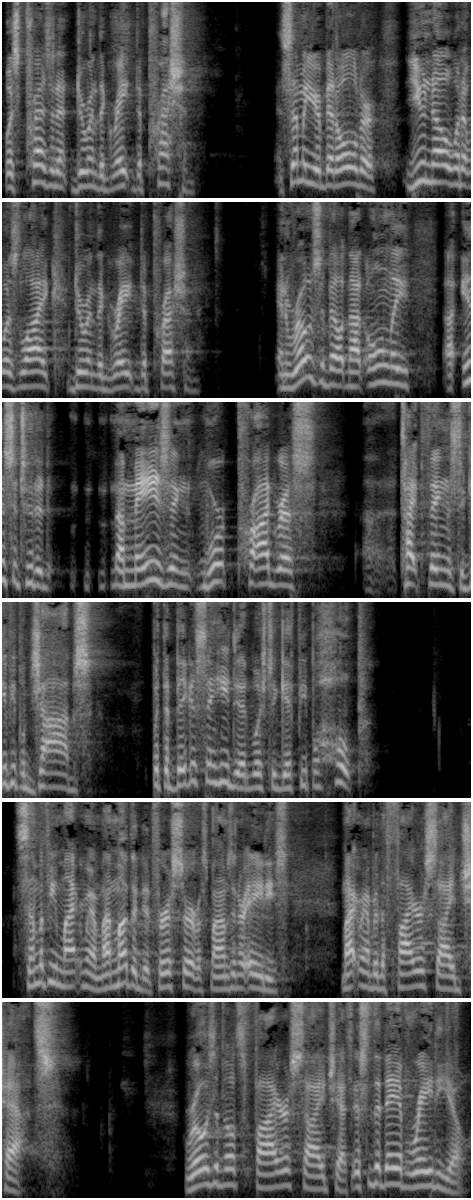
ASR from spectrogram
was president during the Great Depression. And some of you are a bit older, you know what it was like during the Great Depression. And Roosevelt not only uh, instituted amazing work progress uh, type things to give people jobs, but the biggest thing he did was to give people hope. Some of you might remember, my mother did first service, mom's in her 80s, might remember the fireside chats. Roosevelt's fireside chats. This is the day of radio.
